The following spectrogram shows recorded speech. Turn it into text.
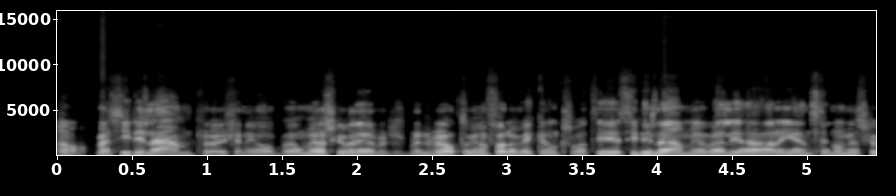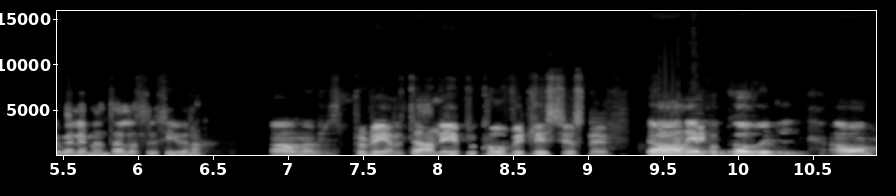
Ja, men CD Lamb tror jag, känner jag, om jag ska välja, men det pratade vi om förra veckan också, att det är CD Lamb jag väljer här egentligen om jag ska välja Mendellas receiverna. Ja, men precis. Problemet är att han är ju på covid-list just nu. Ja, han är på covid. Ja,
